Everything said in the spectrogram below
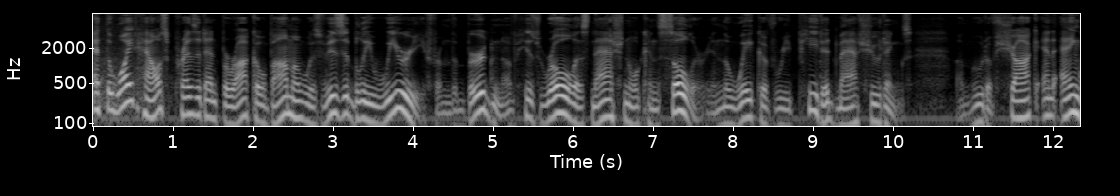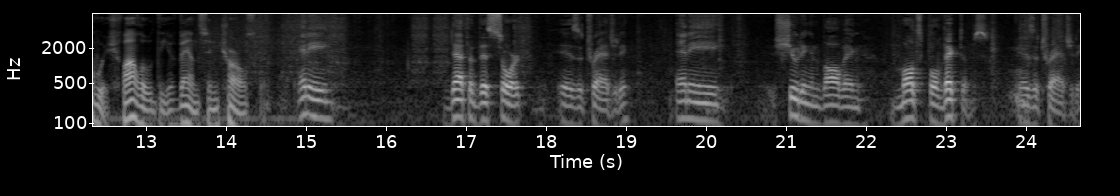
At the White House, President Barack Obama was visibly weary from the burden of his role as national consoler in the wake of repeated mass shootings. A mood of shock and anguish followed the events in Charleston. Any death of this sort is a tragedy. Any shooting involving multiple victims is a tragedy.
